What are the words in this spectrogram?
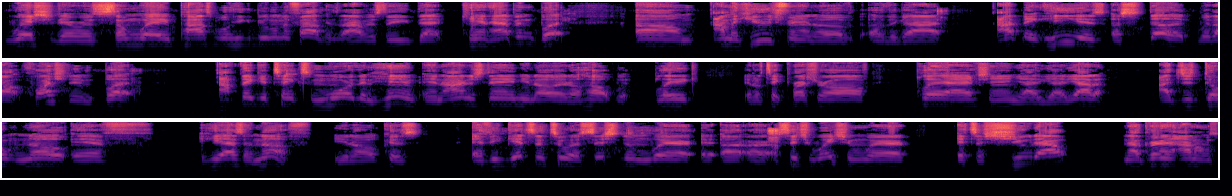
wish there was some way possible he could be on the Falcons. Obviously, that can't happen, but um, I'm a huge fan of, of the guy. I think he is a stud without question, but I think it takes more than him. And I understand, you know, it'll help with Blake It'll take pressure off, play action, yada yada yada. I just don't know if he has enough, you know, because if he gets into a system where, uh, or a situation where it's a shootout. Now, granted, I don't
